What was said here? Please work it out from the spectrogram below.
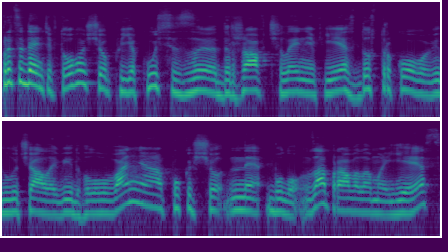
Прецедентів того, щоб якусь з держав-членів ЄС достроково відлучали від головування, поки що не було. За правилами ЄС,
